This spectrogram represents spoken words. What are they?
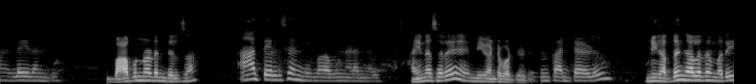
ఆ, లేదండి. బాబు ఉన్నాడని తెలుసా? ఆ, తెలుసండి. బాబున్నాడు అన్నది అయినా సరే మీ వెంట పడ్డాడు. పడ్డాడు. మీకు అర్థం కాలేదా మరి?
